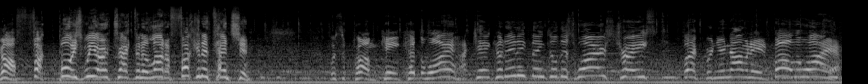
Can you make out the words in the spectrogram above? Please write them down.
Oh, fuck, boys, we are attracting a lot of fucking attention! What's the problem? Can't cut the wire? I can't cut anything till this wire's traced! Blackburn, you're nominated. Follow the wire.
